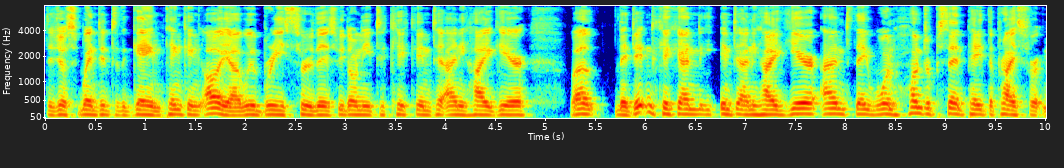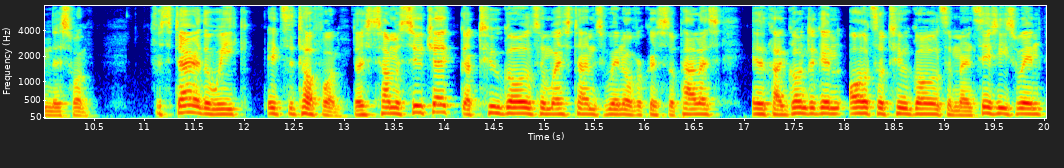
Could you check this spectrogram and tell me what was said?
They just went into the game thinking, oh yeah, we'll breeze through this. We don't need to kick into any high gear. Well, they didn't kick any, into any high gear and they 100% paid the price for it in this one. For star of the week, it's a tough one. There's Thomas Soucek, got two goals in West Ham's win over Crystal Palace. Ilkay Gundogan, also two goals in Man City's win.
